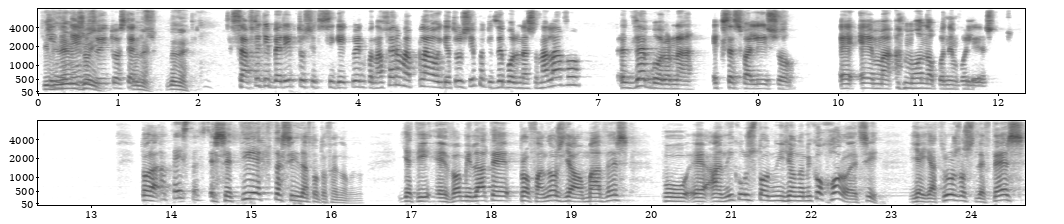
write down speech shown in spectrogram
κινδυνεύει η ζωή, ζωή του ασθενούς. Ναι, ναι, ναι. Σε αυτή την περίπτωση τη συγκεκριμένη που αναφέραμε, απλά ο γιατρός είπε ότι δεν μπορεί να σε αναλάβω, δεν μπορώ να εξασφαλίσω ε, αίμα μόνο από εμβολίες του. Τώρα, σε τι έκταση είναι αυτό το φαινόμενο; Γιατί εδώ μιλάτε προφανώς για ομάδες που ε, ανήκουν στον υγειονομικό χώρο, έτσι. Για γιατρούς, νοσηλευτές,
